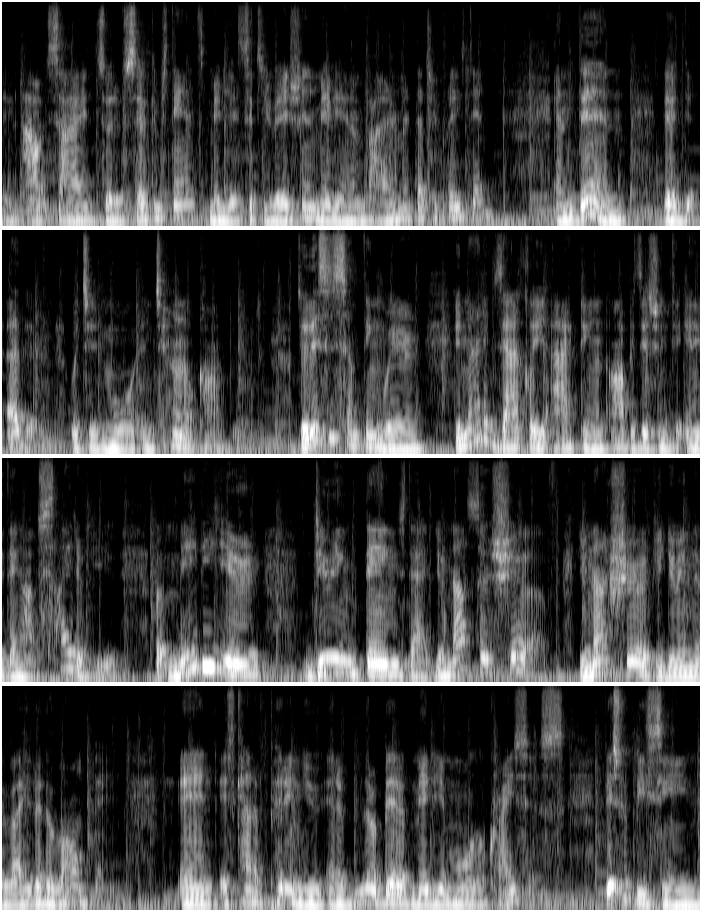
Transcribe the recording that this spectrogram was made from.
an outside sort of circumstance, maybe a situation, maybe an environment that you're placed in. And then there's the other, which is more internal conflict. So this is something where you're not exactly acting in opposition to anything outside of you, but maybe you're doing things that you're not so sure of. You're not sure if you're doing the right or the wrong thing. And it's kind of putting you in a little bit of maybe a moral crisis. This would be seen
